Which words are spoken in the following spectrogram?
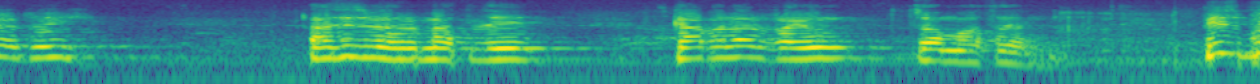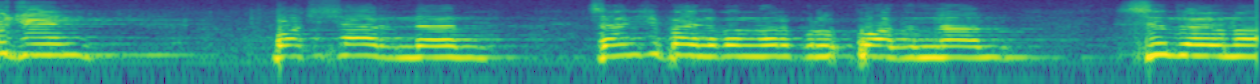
gördük. Aziz ve hürmetli Qəbələr rayon cəmaatı. Biz bugün Bakı şəhərindən Cəngi Pəhlivanları qrupu adından sizin rayona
